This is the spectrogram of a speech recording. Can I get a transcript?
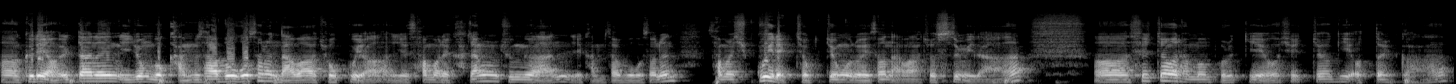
어, 그래요. 일단은 이 종목 감사 보고서는 나와줬고요. 이제 3월에 가장 중요한 이제 감사 보고서는 3월 19일에 적정으로 해서 나와줬습니다. 어, 실적을 한번 볼게요. 실적이 어떨까?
